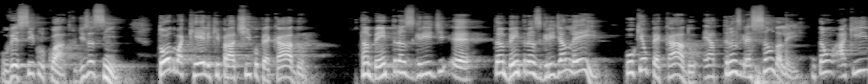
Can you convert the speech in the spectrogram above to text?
o versículo 4. Diz assim: Todo aquele que pratica o pecado também transgride, é, também transgride a lei, porque o pecado é a transgressão da lei. Então, aqui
